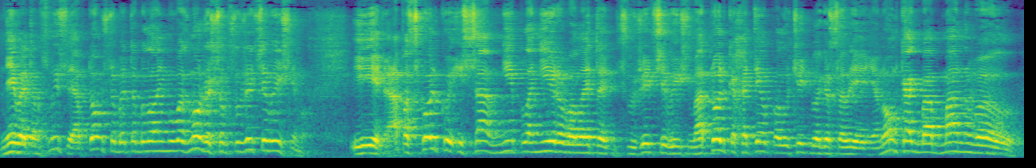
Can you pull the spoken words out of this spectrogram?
не в этом смысле, а в том, чтобы это была ему возможность, чтобы служить Всевышнему. И это. А поскольку и сам не планировал это служить Всевышнему, а только хотел получить благословение, но он как бы обманывал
